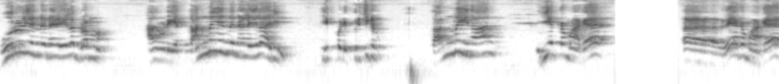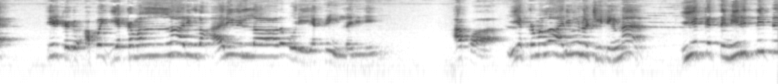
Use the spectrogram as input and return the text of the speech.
பொருள் என்ற நிலையில பிரம்மம். அதனுடைய தன்மை என்ற நிலையில அறிவு. இப்படி பிரிச்சுக்கணும். தன்மைதான் இயக்கமாக வேகமாக இருக்க அப்ப இயக்கமெல்லாம் அறிவுதான். அறிவில்லாத ஒரு இயக்கம் இல்லையே. அப்ப இயக்கமெல்லாம் அறிவுன்னு வச்சுக்கிட்டீங்கன்னா இயக்கத்தை நிறுத்திட்டு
